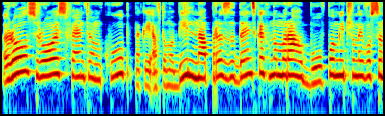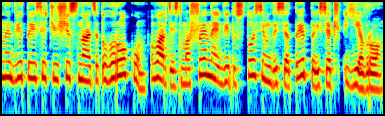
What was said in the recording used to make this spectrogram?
Rolls-Royce Phantom Coupe, такий автомобіль на президентських номерах, був помічений восени 2016 року. Вартість машини від 170 тисяч євро.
